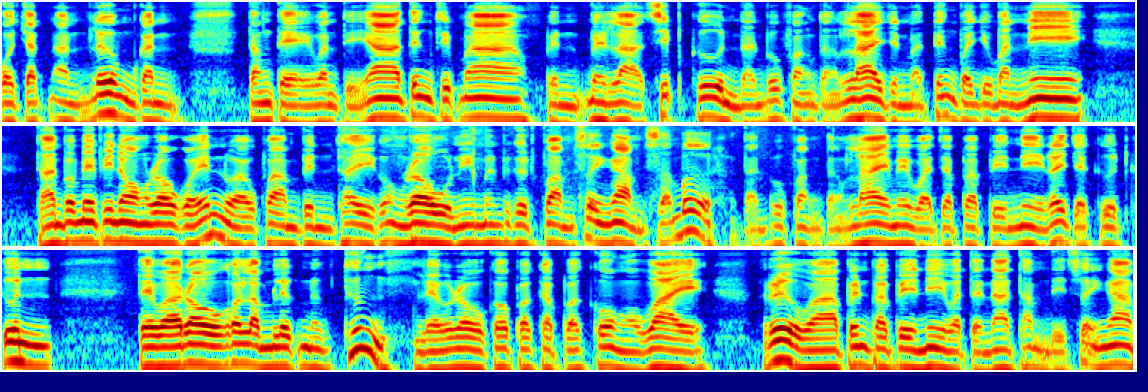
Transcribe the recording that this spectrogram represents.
ก็จัดอันเริ่มกันตั้งแต่วันที่ห้าถึงสิบห้าเป็นเวลาสิบคืนท่านผู้ฟังทั้งหลายจนมาถึงปัจจุบันนี้ท่านพ่อแม่พี่น้องเราก็เห็นว่าความเป็นไทยของเรานี่มันเกิดความสวยงามเสมอท่านผู้ฟังทั้งหลายไม่ว่าจะประเพณีอะไรจะเกิดขึ้น แต่ว่าเราก็ลำลึกนึกถึงแล้วเราก็ประคับประคองเอาไว้ หรือว่าเป็นประเพณีวัฒนธรรมที่สวยงาม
